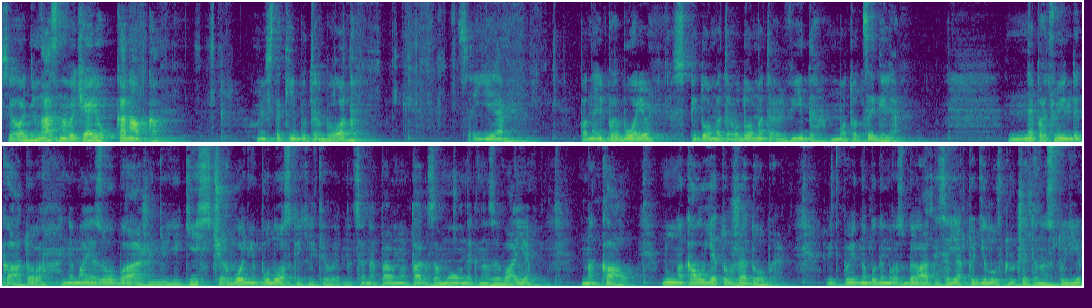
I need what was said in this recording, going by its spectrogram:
Сьогодні в нас на вечерю канапка. Ось такий бутерброд. Це є панель приборів, спідометр, одометр від мотоцигеля. Не працює індикатор, немає зображення. Якісь червоні полоски тільки видно. Це, напевно, так замовник називає накал. Ну, накал є, то вже добре. Відповідно, будемо розбиратися, як то діло включити на столі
